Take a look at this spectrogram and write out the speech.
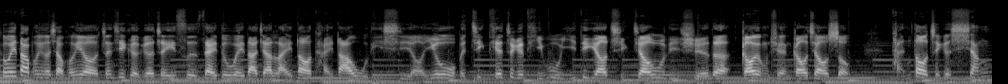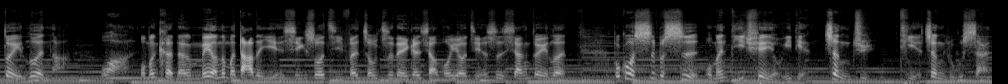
各位大朋友、小朋友，蒸汽哥哥这一次再度为大家来到台大物理系哦，因为我们今天这个题目一定要请教物理学的高永泉高教授，谈到这个相对论啊。哇，我们可能没有那么大的野心，说几分钟之内跟小朋友解释相对论。不过，是不是我们的确有一点证据，铁证如山，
